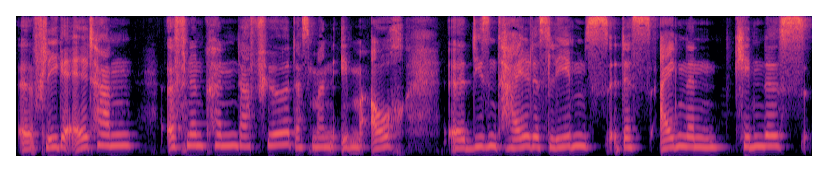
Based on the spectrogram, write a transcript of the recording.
äh, Pflegeeltern öffnen können dafür, dass man eben auch äh, diesen Teil des Lebens des eigenen Kindes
